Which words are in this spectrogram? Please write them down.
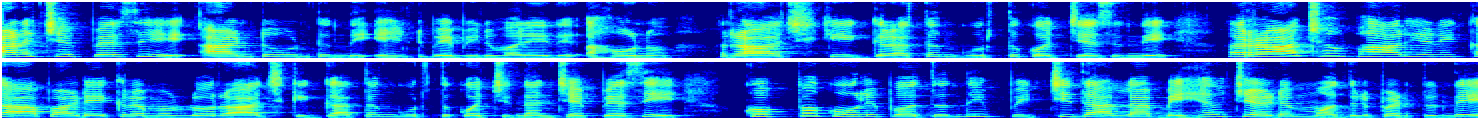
అని చెప్పేసి అంటూ ఉంటుంది. ఏంటి బేబీ నువ్వు అనేది? అవును రాజ్కి గతం గుర్తుకొచ్చేసింది. రాజు భార్యని కాపాడే క్రమంలో రాజ్కి గతం గుర్తుకొచ్చిందని చెప్పేసి కుప్ప కూలిపోతుంది. పిచ్చి దానిలా బిహేవ్ చేయడం మొదలు పెడుతుంది.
